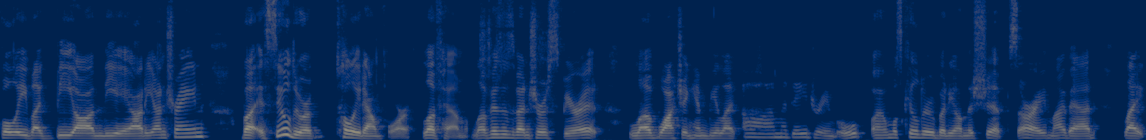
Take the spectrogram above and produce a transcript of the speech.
fully like be on the Eärien train. But Isildur, totally down for. Love him. Love his adventurous spirit. Love watching him be like, oh, I'm a daydream. Oh, I almost killed everybody on the ship. Sorry, my bad. Like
